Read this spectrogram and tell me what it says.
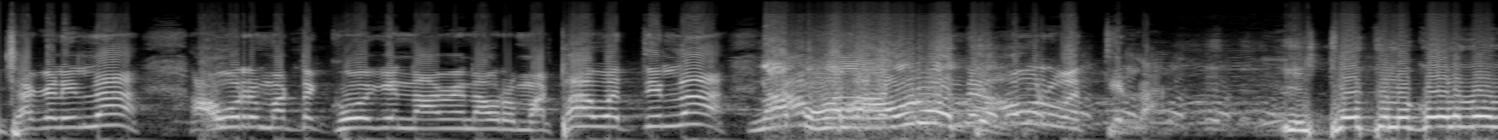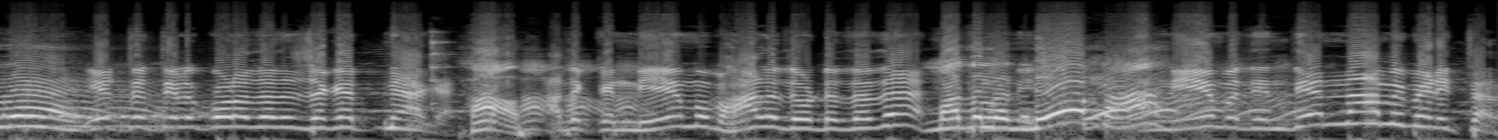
ಜಗಳಿಲ್ಲ? ಅವ್ರ ಮಠಕ್ಕೆ ಹೋಗಿ ನಾವೇನು ಅವ್ರ ಮಠ ಒತ್ತಿಲ್ಲ? ನಮ್ಮ ಹೊಲ ಅವ್ರು ಒತ್ತಿಲ್ಲ. ಅವ್ರು ಒತ್ತಿಲ್ಲ. ಇಷ್ಟೇ ತಿಳ್ಕೊಳ್ಳೋದ ಎಷ್ಟು ತಿಳ್ಕೊಳ್ಳೋದದ ಜಗತ್ನ್ಯಾಗ? ಹಾ. ಅದಕ್ಕೆ ನೇಮ ಬಹಳ ದೊಡ್ಡದದ. ಮೊದಲ ನೇಮ. ನೇಮದಿಂದ ನಾಮ ಬೆಳೀತಾರ.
